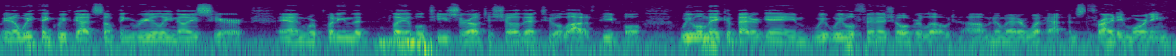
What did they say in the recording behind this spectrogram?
you know, we think we've got something really nice here, and we're putting the playable teaser out to show that to a lot of people. We will make a better game. We, we will finish Overload um, no matter what happens Friday morning.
